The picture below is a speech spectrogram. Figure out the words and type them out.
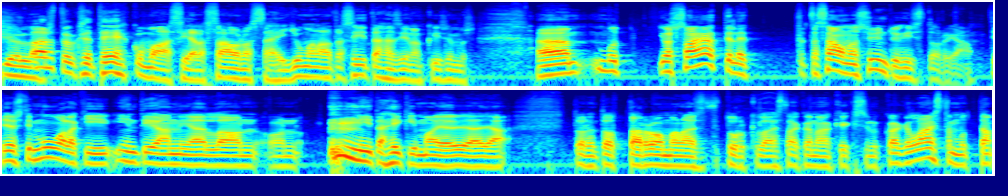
kyllä. vastukset hehkumaan siellä saunassa. Hei jumalauta, siitähän siinä on kysymys. Ähm, Mutta jos sä ajattelet tätä saunan syntyhistoriaa, tietysti muuallakin Intianialla on, on niitä hikimajoja ja toden totta roomalaiset ja turkkilaiset aikanaan keksinyt kaikenlaista, mutta,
